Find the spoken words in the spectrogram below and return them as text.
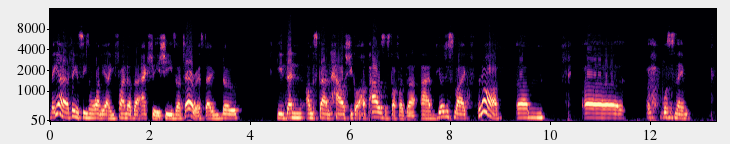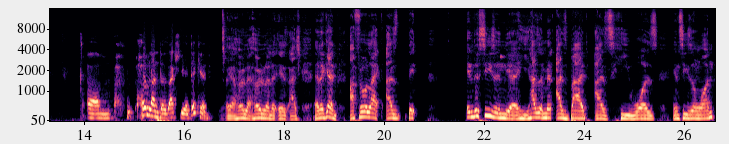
yeah, I think in season one, yeah, you find out that actually she's a terrorist. That you know you then understand how she got her powers and stuff like that, and you're just like, rah, um, uh, what's his name? Um, Homelander is actually a dickhead. Yeah, Homelander, Homelander is actually, and again, I feel like as they in this season, yeah, he hasn't been as bad as he was in season one.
